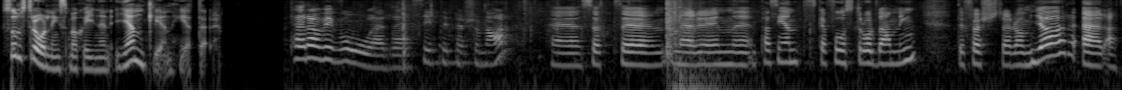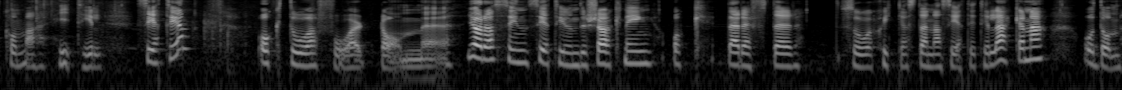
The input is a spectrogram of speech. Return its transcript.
som strålningsmaskinen egentligen heter. Här har vi vår eh, CT-personal. Eh, så att eh, när en patient ska få strålbehandling, det första de gör är att komma hit till CT och då får de göra sin CT-undersökning och därefter så skickas denna CT till läkarna och de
